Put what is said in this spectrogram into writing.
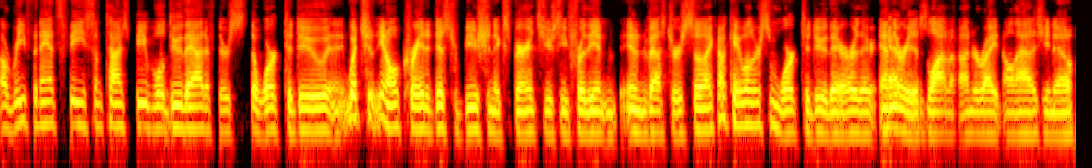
a refinance fee. Sometimes people will do that if there's the work to do, which you know create a distribution experience usually for the in, investors. So like, okay, well, there's some work to do there, there, and yep. there is a lot of underwriting and all that, as you know.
